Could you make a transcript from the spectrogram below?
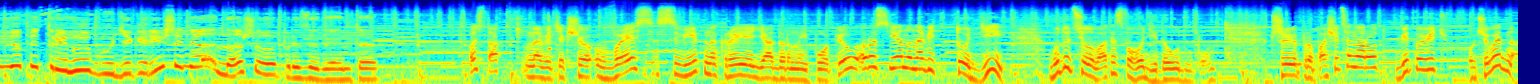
Я підтримую будь-яке рішення нашого президента. Ось так. Навіть якщо весь світ накриє ядерний попіл, росіяни навіть тоді будуть цілувати свого діда у дупу. Чи пропащиться народ? Відповідь очевидна.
